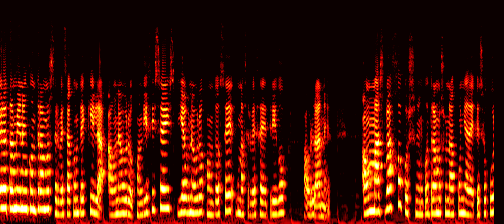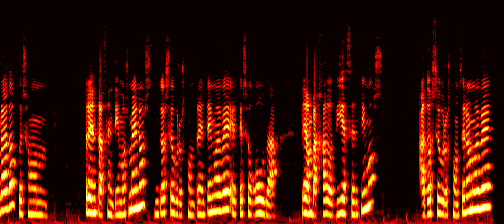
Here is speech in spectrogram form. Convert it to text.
pero también encontramos cerveza con tequila a 1,16€ y a 1,12€ una cerveza de trigo Paulaner. Aún más bajo, pues encontramos una cuña de queso curado, que son 30 céntimos menos, 2,39€. El queso Gouda le han bajado 10 céntimos a 2,09€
